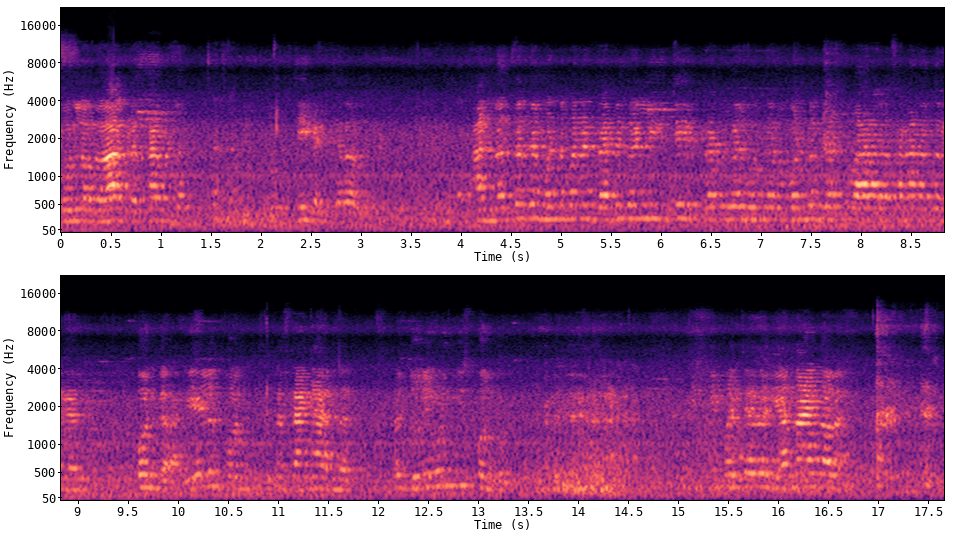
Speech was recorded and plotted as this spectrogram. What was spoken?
फोन लावलो हा कसं काय म्हटलं? ठीक आहे करावं आणि नंतर त्या मंडपाने ट्रॅफिक वाढली ते ट्रॅफिक वाले फोन करा. मंडप जास्त बाहेर आला सांगा नंतर घ्याल फोन करा. येईलच फोन. तिथं काय काय अंदर पण दोन्ही म्हणून मीच फोन करतो इतकी पंचायत यांना ऐकावं लागतं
